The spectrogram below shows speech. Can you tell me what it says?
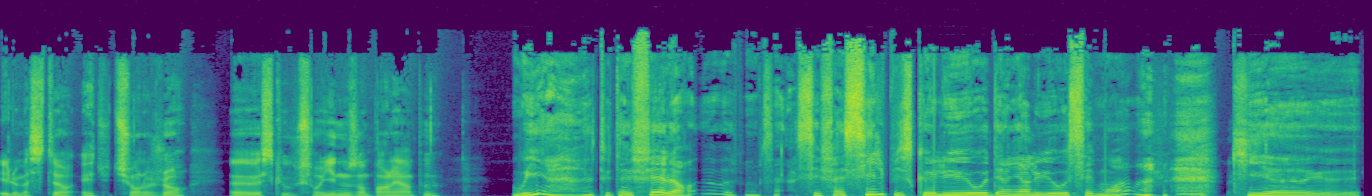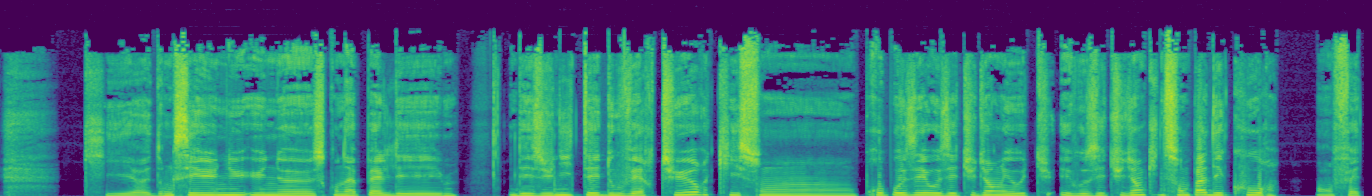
et le master Études sur le genre. Est-ce que vous sauriez nous en parler un peu? Oui, tout à fait. Alors, euh, c'est- facile puisque l'UO, derrière l'UO, c'est moi qui, euh, qui euh, donc c'est une, une, ce qu'on appelle des, des unités d'ouverture qui sont proposées aux étudiants et aux, étudiants qui ne sont pas des cours en fait,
